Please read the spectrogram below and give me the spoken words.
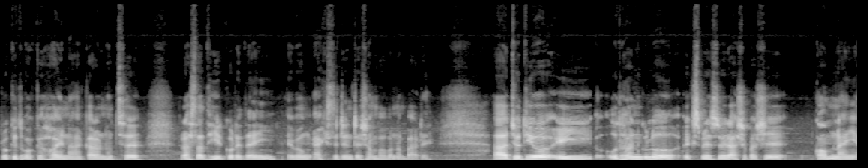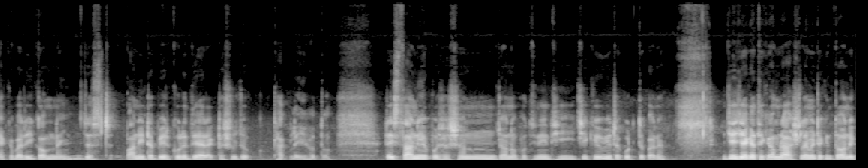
প্রকৃতপক্ষে হয় না, কারণ হচ্ছে রাস্তা ধীর করে দেয় এবং অ্যাক্সিডেন্টের সম্ভাবনা বাড়ে। যদিও এই উদাহরণগুলো এক্সপ্রেসওয়ের আশেপাশে কম নাই, একেবারেই কম নাই জাস্ট পানিটা বের করে দেওয়ার একটা সুযোগ থাকলেই হতো। এটা স্থানীয় প্রশাসন, জনপ্রতিনিধি, যে কেউই এটা করতে পারে। যে জায়গা থেকে আমরা আসলাম, এটা কিন্তু অনেক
